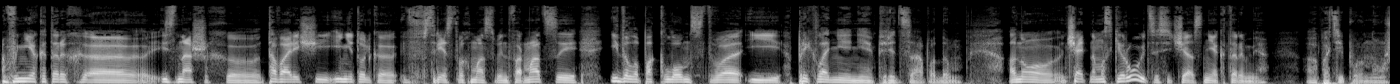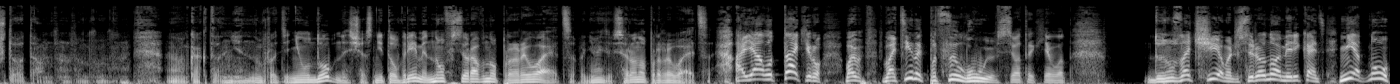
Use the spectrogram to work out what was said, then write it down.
в некоторых э, из наших э, товарищей, и не только в средствах массовой информации, идолопоклонство и преклонение перед Западом. Оно тщательно маскируется сейчас некоторыми а по типу, ну что там, а, как-то не, ну, вроде неудобно сейчас, не то время, но все равно прорывается, понимаете, все равно прорывается. А я вот Такеру ботинок поцелую все-таки вот. Да ну зачем? Это же все равно американец. Нет, ну,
